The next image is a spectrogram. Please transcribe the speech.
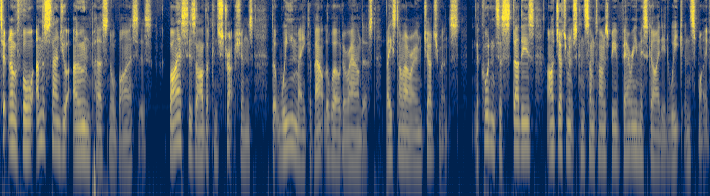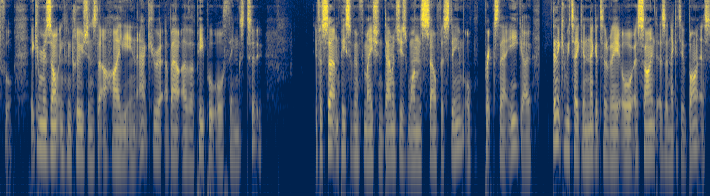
Tip number four understand your own personal biases. Biases are the constructions that we make about the world around us based on our own judgments. According to studies, our judgments can sometimes be very misguided, weak, and spiteful. It can result in conclusions that are highly inaccurate about other people or things, too. If a certain piece of information damages one's self esteem or pricks their ego, then it can be taken negatively or assigned as a negative bias,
